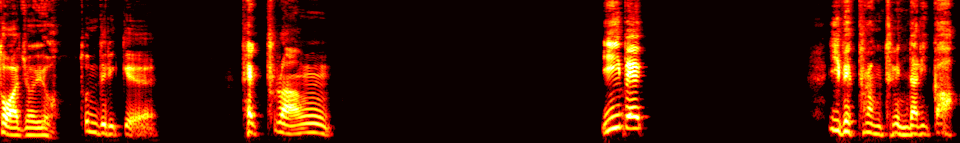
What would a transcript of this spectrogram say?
도와줘요. 돈 드릴게. 백프랑. 이백. 이백 프랑 드린다니까.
